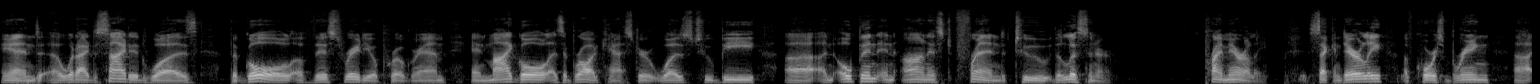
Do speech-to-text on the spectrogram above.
And uh, what I decided was the goal of this radio program and my goal as a broadcaster was to be uh, an open and honest friend to the listener, primarily. Secondarily, of course, bring uh,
